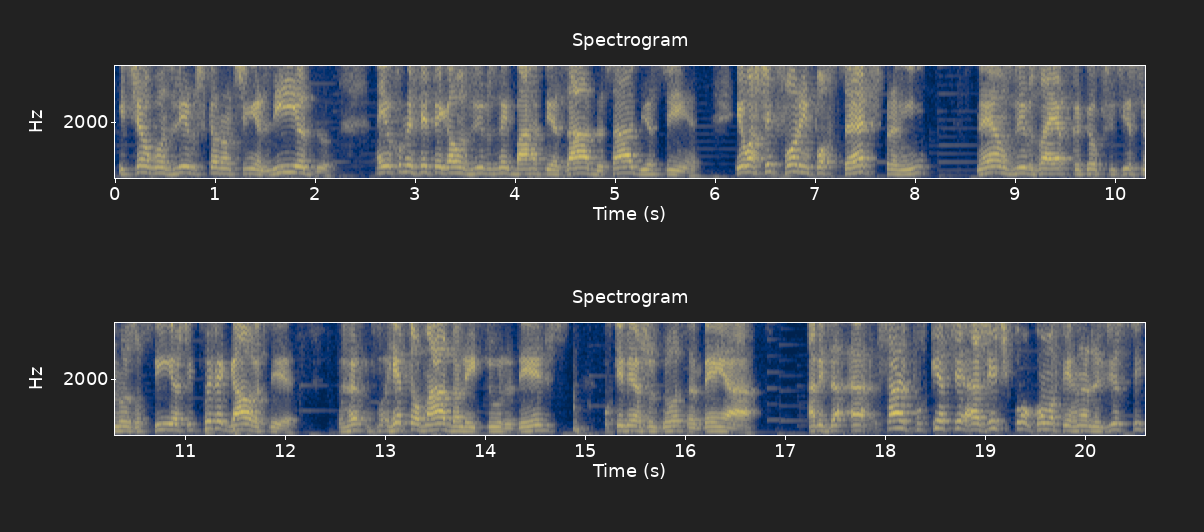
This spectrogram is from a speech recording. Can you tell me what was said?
e tinha alguns livros que eu não tinha lido, Aí eu comecei a pegar uns livros meio barra pesada, sabe? Assim, eu achei que foram importantes para mim, né? Uns livros da época que eu fiz filosofia, achei que foi legal ter retomado a leitura deles, porque me ajudou também a, a me dar, a, sabe? Porque assim, a gente, como a Fernanda disse,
